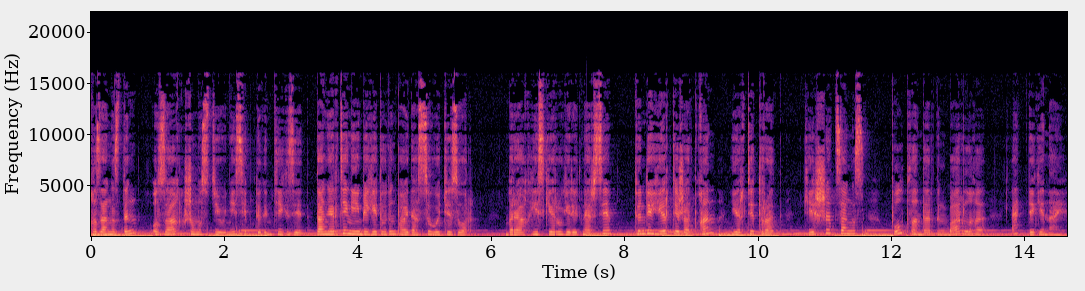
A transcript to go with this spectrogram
ағзаңыздың ұзақ жұмыс істеуіне септігін тигізеді таңертең еңбек етудің пайдасы өте зор бірақ ескеру керек нәрсе түнде ерте жатқан ерте тұрады. Кеш жатсаңыз бұл пландардың барлығы әттеген ай.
